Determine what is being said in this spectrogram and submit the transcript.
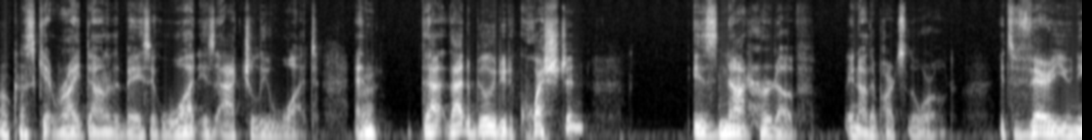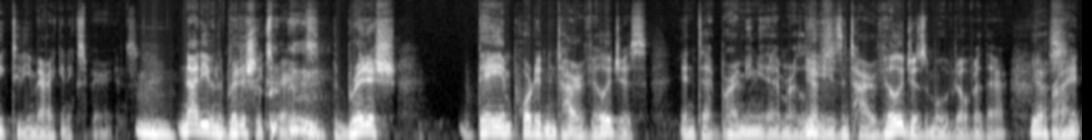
Okay. Let's get right down to the basic. What is actually what? And Right. that that ability to question is not heard of in other parts of the world. It's very unique to the American experience. Mm. Not even the British experience. the British, they imported entire villages into Birmingham or Yes. Leeds. Entire villages moved over there. Yes. Right?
